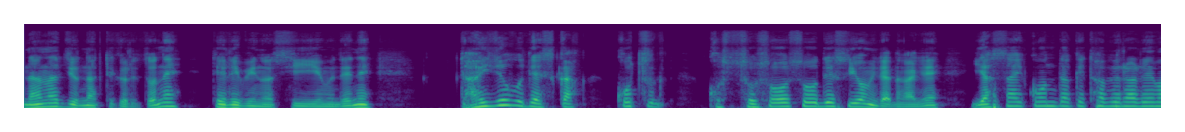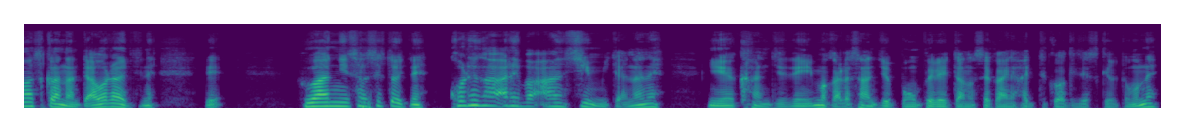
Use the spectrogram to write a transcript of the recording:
70になってくるとね、テレビの CM でね、大丈夫ですか？骨、骨粗そうそうですよ、みたいな感じでね、野菜こんだけ食べられますか？なんて煽られてね、で、不安にさせといてね、これがあれば安心みたいなね、いう感じで、今から30分オペレーターの世界に入っていくわけですけれどもね、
